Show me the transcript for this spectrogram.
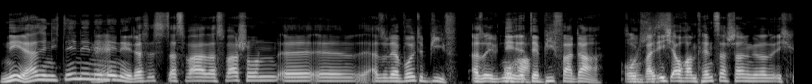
Nee, hat nicht. Nee, nee, nee, Nee? nee. Das ist, das war, das war schon, äh, äh, also der wollte Beef. Also nee, Oha. der Beef war da. So, Oh, weil ich auch am Fenster stand und gesagt habe, ich,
